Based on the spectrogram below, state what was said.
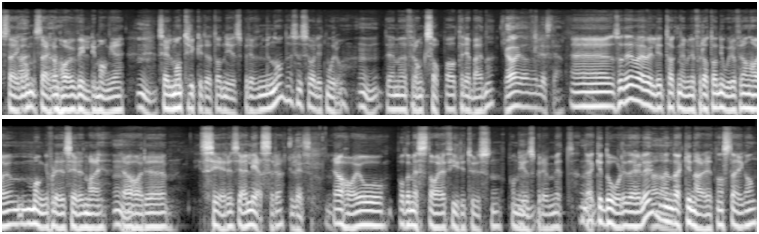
Steigan, Steigan har jo veldig mange mm. Selv om han trykket et av nyhetsbrevene mine nå, det syns jeg var litt moro. Mm. Det med Frank Zappa trebeinet. Ja, ja, det leste jeg. Eh, så det var jeg veldig takknemlig for at han gjorde, for han har jo mange flere seere enn meg. Mm. Jeg har eh, seere, så jeg er lesere. Lese. Mm. Jeg har jo, På det meste har jeg 4000 på nyhetsbrevet mitt. Det Mm. er ikke dårlig det heller, Nei, nei. men det er ikke i nærheten av Steigan.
